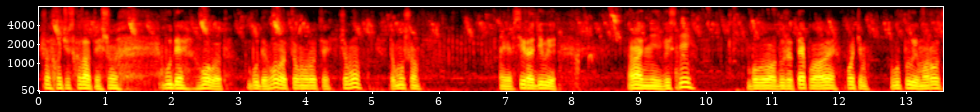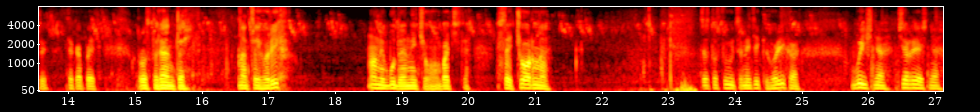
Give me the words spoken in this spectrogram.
Що хочу сказати, що буде голод. Буде голод в цьому році. Чому? Тому що е, всі раділи ранній весні, було дуже тепло, але потім лупили морози, це капець. Просто гляньте на цей горіх. Ну не буде нічого, бачите, все чорне. Це стосується не тільки горіха, вишня, черешня,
